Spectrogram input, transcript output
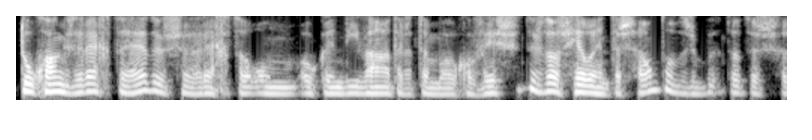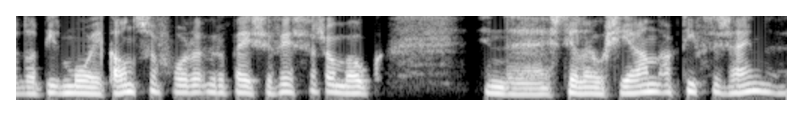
toegangsrechten, hè, dus rechten om ook in die wateren te mogen vissen. Dus dat is heel interessant. Dat, is, dat, is, dat biedt mooie kansen voor de Europese vissers om ook in de Stille Oceaan actief te zijn.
